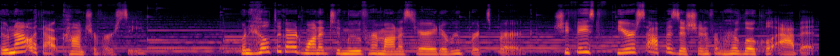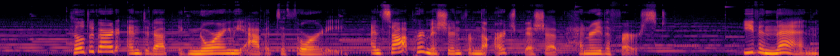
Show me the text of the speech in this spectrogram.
though not without controversy. When Hildegard wanted to move her monastery to Rupertsberg, she faced fierce opposition from her local abbot, Hildegard ended up ignoring the abbot's authority and sought permission from the Archbishop Henry I. Even then,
